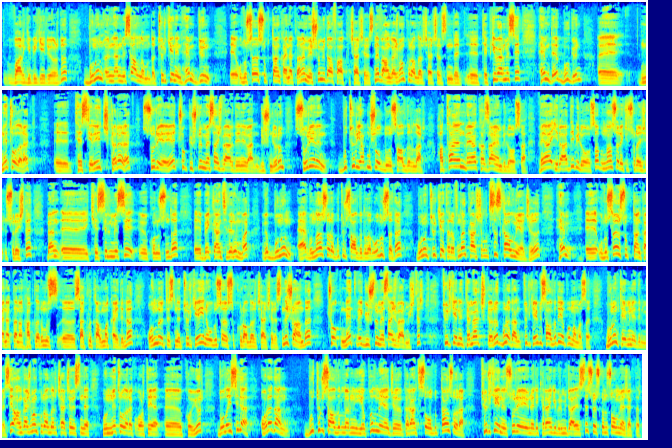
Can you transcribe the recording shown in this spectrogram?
var gibi geliyordu. Bunun önlenmesi anlamında Türkiye'nin hem dün e, uluslararası hukuktan kaynaklanan meşru müdafaa hakkı çerçevesinde ve angajman kuralları çerçevesinde e, tepki vermesi hem de bugün e, net olarak e, tezkereyi çıkararak Suriye'ye çok güçlü mesaj verdiğini ben düşünüyorum. Suriye'nin bu tür yapmış olduğu saldırılar hataen veya kazayen bile olsa veya iradi bile olsa bundan sonraki süreç, süreçte ben e, kesilmesi e, konusunda e, beklentilerim var ve bunun eğer bundan sonra bu tür saldırılar olursa da bunun Türkiye tarafından karşılıksız kalmayacağı hem e, uluslararası hukuktan kaynaklanan haklarımız e, saklı kalma kaydıyla onun da ötesinde Türkiye yine uluslararası kuralları çerçevesinde şu anda çok net ve güçlü mesaj vermiştir. Türkiye'nin temel çıkarı buradan Türkiye'ye bir saldırı yapılmaması. Bunun temin edilmesi, angajman kuralları çerçevesinde bunu net olarak ortaya e, koyuyor. Dolayısıyla oradan bu tür saldırıların yapılmayacağı garantisi olduktan sonra Türkiye'nin Suriye'ye yönelik herhangi bir müdahalesi de söz konusu olmayacaktır.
